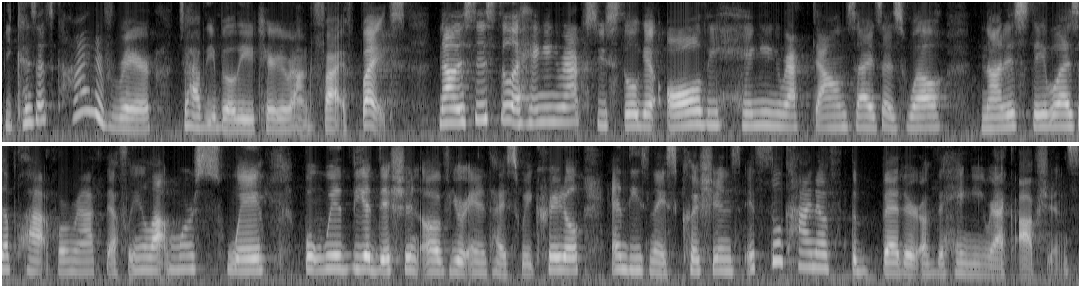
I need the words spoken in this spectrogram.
because that's kind of rare to have the ability to carry around five bikes. Now this is still a hanging rack, so you still get all the hanging rack downsides as well. Not as stable as a platform rack, definitely a lot more sway, but with the addition of your anti-sway cradle and these nice cushions, it's still kind of the better of the hanging rack options.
